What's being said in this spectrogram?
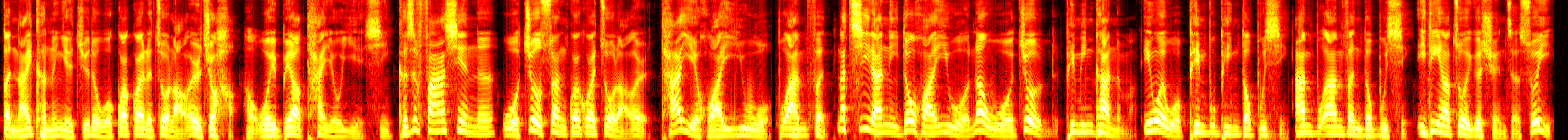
本来可能也觉得我乖乖的做老二就好，好，我也不要太有野心。可是发现呢，我就算乖乖做老二，他也怀疑我不安分。那既然你都怀疑我，那我就。拼拼看的嘛，因为我拼不拼都不行，安不安分都不行，一定要做一个选择。所以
